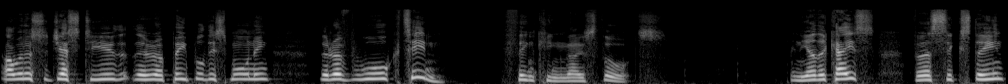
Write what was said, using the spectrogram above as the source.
I want to suggest to you that there are people this morning that have walked in thinking those thoughts. In the other case, verse 16,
